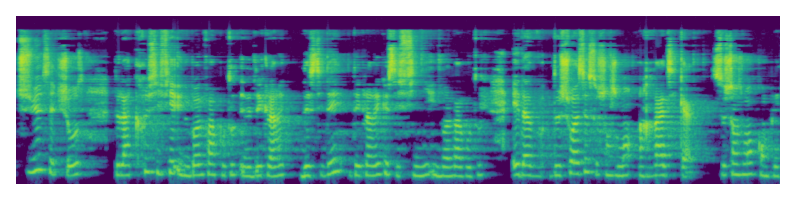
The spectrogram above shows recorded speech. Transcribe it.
tuer cette chose, de la crucifier une bonne fois pour toutes et de déclarer, décider, déclarer que c'est fini une bonne fois pour toutes et de choisir ce changement radical, ce changement complet.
